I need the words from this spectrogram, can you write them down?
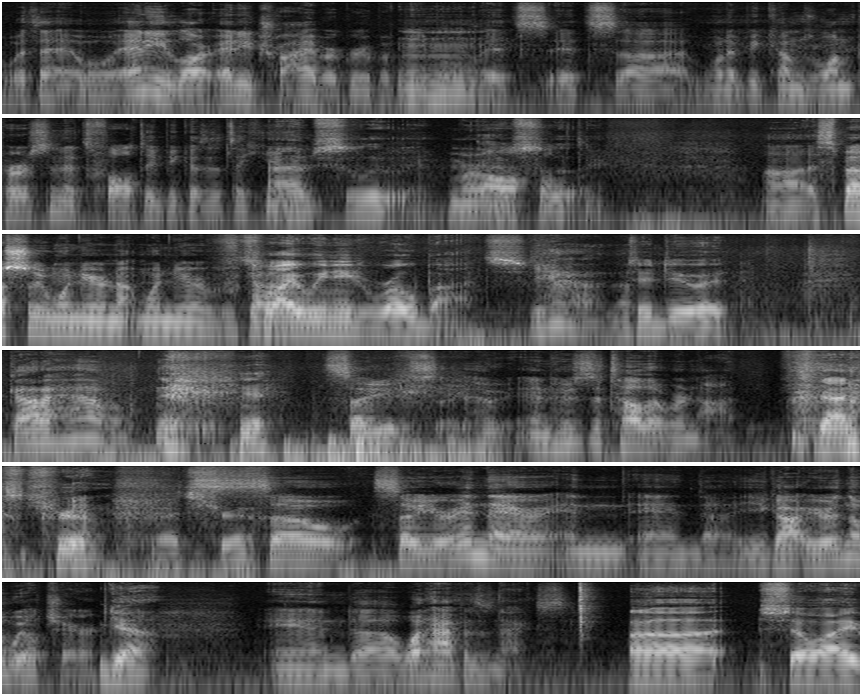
with any lar- any tribe or group of people. Mm-hmm. It's it's uh, when it becomes one person, it's faulty because it's a human. Absolutely, We're all absolutely. faulty. Uh, especially when you're not when you're. That's why we need robots Yeah, to do it. gotta have them. So you so who, and who's to tell that we're not? That's true. That's true. So so you're in there and and uh, you got you're in the wheelchair Yeah. and uh, what happens next? Uh, so I,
